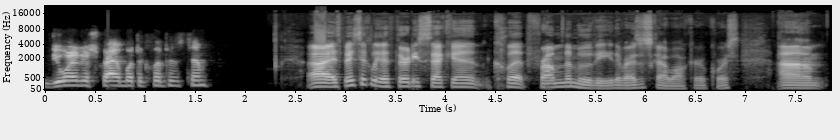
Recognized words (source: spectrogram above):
you want to describe what the clip is, Tim? Uh, it's basically a 30 second clip from the movie, The Rise of Skywalker, of course, um,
